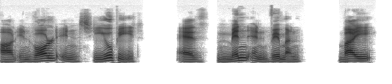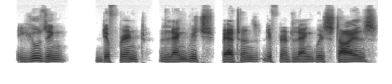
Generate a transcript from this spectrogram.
are involved in COPs as men and women by using different language patterns, different language styles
